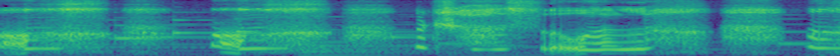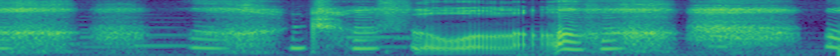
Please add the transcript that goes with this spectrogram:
哦哦！插死我了！啊啊！插死我了！啊啊！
